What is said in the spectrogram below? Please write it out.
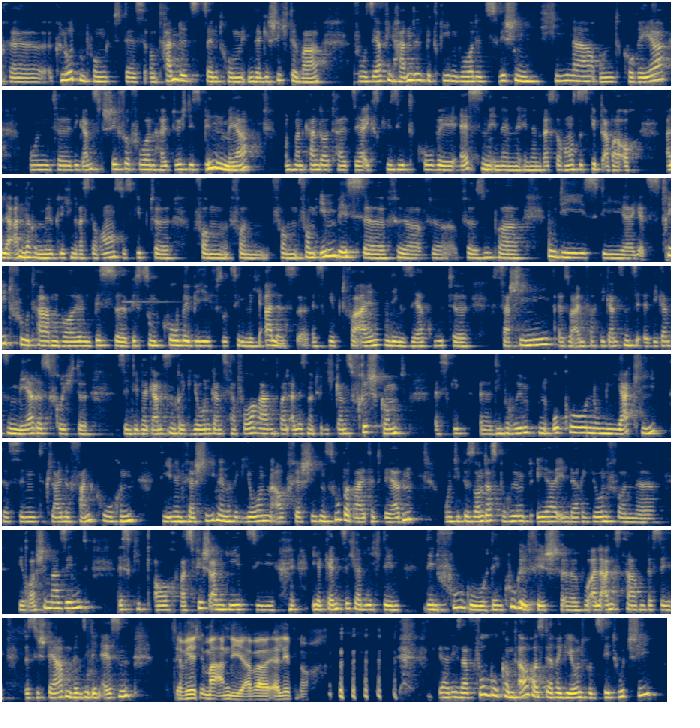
Knotenpunkt des und Handelszentrum in der Geschichte war, wo sehr viel Handel betrieben wurde zwischen China und Korea. Und äh, die ganzen Schiffe fuhren halt durch das Binnenmeer. Und man kann dort halt sehr exquisit Kobe essen in den, in den Restaurants. Es gibt aber auch alle anderen möglichen Restaurants. Es gibt äh, vom, vom, vom, vom Imbiss äh, für, für, für super Foodies, die äh, jetzt Streetfood haben wollen, bis, äh, bis zum Kobe Beef, so ziemlich alles. Es gibt vor allen Dingen sehr gute Sashimi, also einfach die ganzen, die ganzen Meeresfrüchte sind in der ganzen Region ganz hervorragend, weil alles natürlich ganz frisch kommt es gibt äh, die berühmten Okonomiyaki, das sind kleine Pfannkuchen, die in den verschiedenen Regionen auch verschieden zubereitet werden und die besonders berühmt eher in der Region von äh, Hiroshima sind. Es gibt auch, was Fisch angeht, Sie, ihr kennt sicherlich den, den Fugu, den Kugelfisch, äh, wo alle Angst haben, dass sie, dass sie sterben, wenn sie den essen. Serviere ich immer Andi, aber er lebt noch. ja, dieser Fugu kommt auch aus der Region von Setuchi.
